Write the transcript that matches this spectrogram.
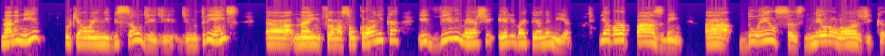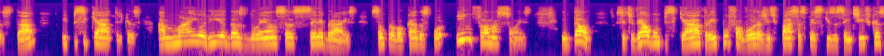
Na anemia, porque há uma inibição de, de, de nutrientes, ah, na inflamação crônica, e vira e mexe, ele vai ter anemia. E agora, pasmem, há doenças neurológicas, tá? E psiquiátricas. A maioria das doenças cerebrais são provocadas por inflamações. Então, se tiver algum psiquiatra aí, por favor, a gente passa as pesquisas científicas,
